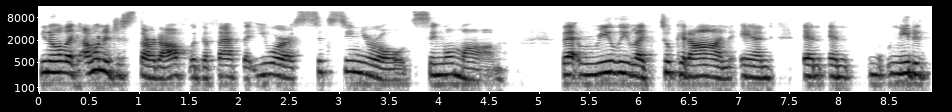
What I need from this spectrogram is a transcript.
You know, like I want to just start off with the fact that you are a 16 year old single mom that really like took it on and and and needed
